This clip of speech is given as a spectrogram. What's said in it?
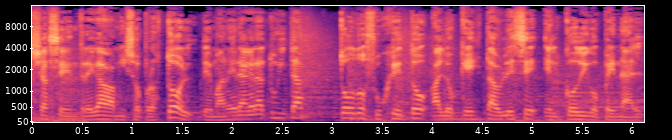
ya se entregaba misoprostol de manera gratuita, todo sujeto a lo que establece el Código Penal.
